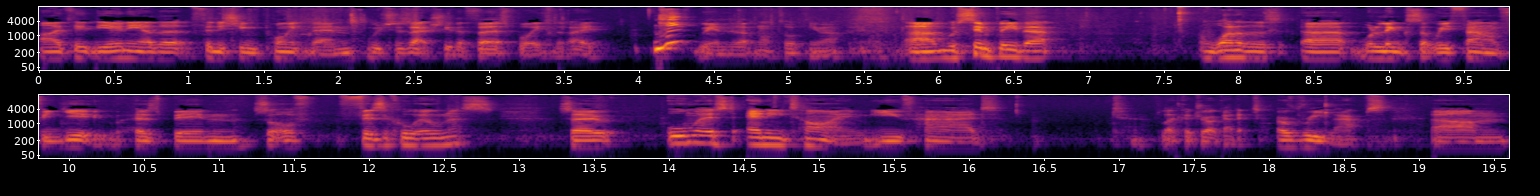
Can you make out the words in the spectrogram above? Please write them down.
I think the only other finishing point then, which was actually the first point that I we ended up not talking about, um, was simply that one of the uh, links that we found for you has been sort of physical illness. So almost any time you've had, like a drug addict, a relapse, um,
